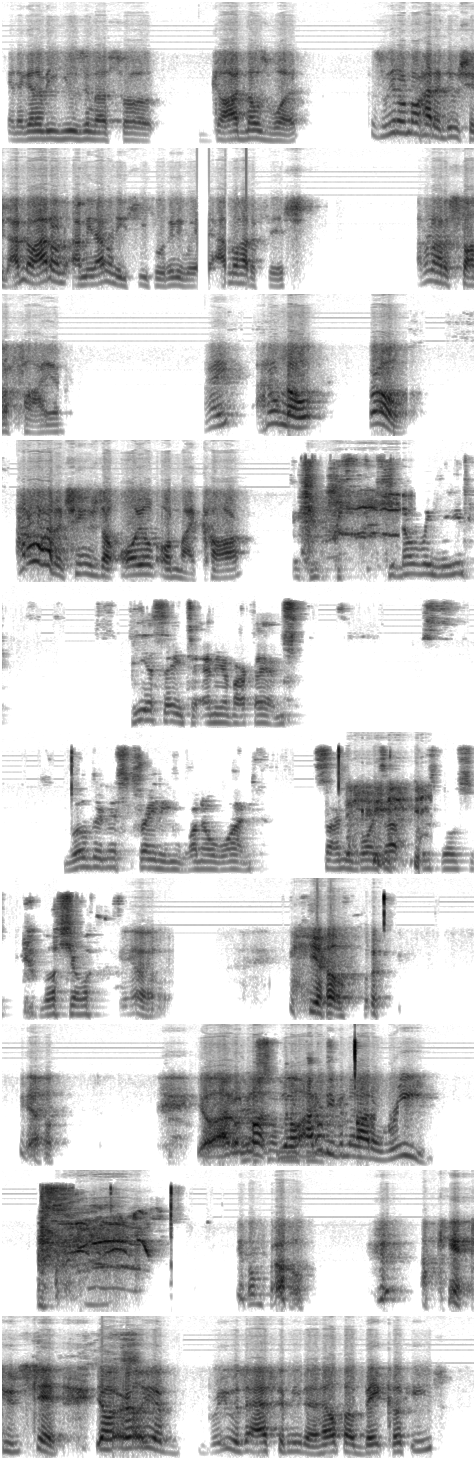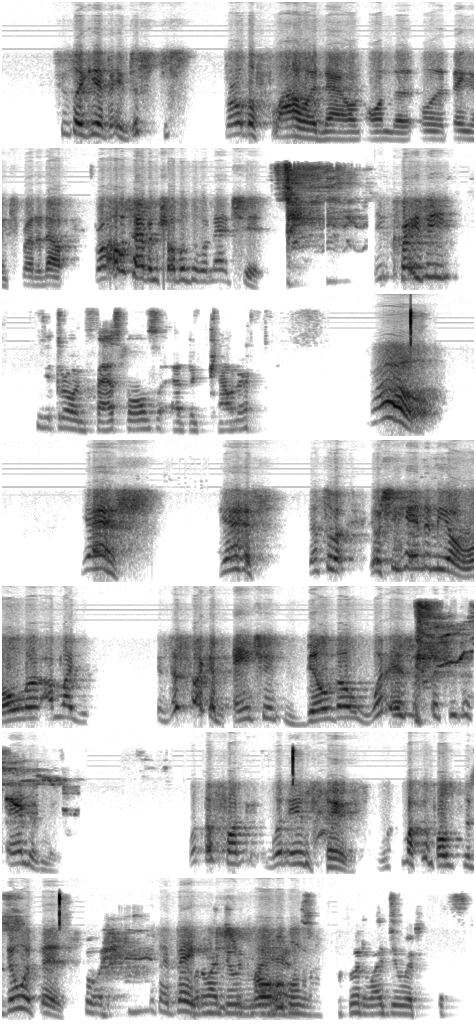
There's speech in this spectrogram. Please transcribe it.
and they're gonna be using us for God knows what. Because we don't know how to do shit. I know I don't. I mean, I don't eat seafood anyway. I don't know how to fish. I don't know how to start a fire. Right? I don't know, bro. I don't know how to change the oil on my car. you know what we need? PSA to any of our fans. Wilderness Training 101. Sign your boys up. We'll, sh- will show up. Yo. Yo. Yo. Yo, I don't There's know. so yo, I don't even know how to read. Yo, bro. I can't do shit. Yo, earlier Bree was asking me to help her bake cookies. She was like, "Yeah, babe, just just throw the flour down on the on the thing and spread it out." Bro, I was having trouble doing that shit. You crazy, You're throwing fastballs at the counter. bro? Yes, yes. That's what. Yo, she handed me a roller. I'm like, is this like an ancient dildo? What is this that she just handed me? What the fuck? What is this? What am I supposed to do with this? What She's like, babe, do I do with my hands? What do I do with this?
